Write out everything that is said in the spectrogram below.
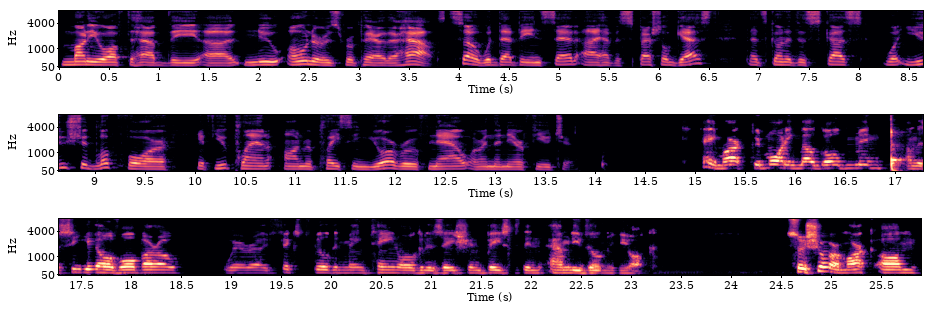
money off to have the uh, new owners repair their house. So with that being said, I have a special guest that's going to discuss what you should look for if you plan on replacing your roof now or in the near future. Hey, Mark. Good morning. Mel Goldman. I'm the CEO of Allboro. We're a fixed build and maintain organization based in Amityville, New York. So sure, Mark. Um,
